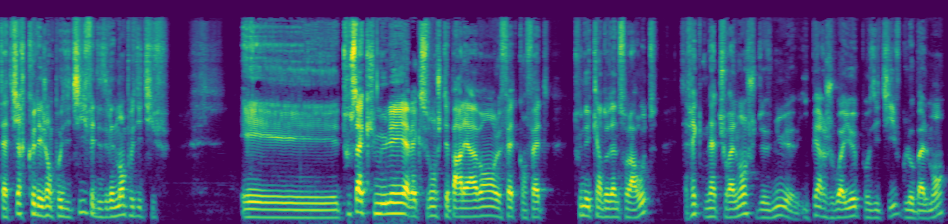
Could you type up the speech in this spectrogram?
tu attires que des gens positifs et des événements positifs. Et tout ça cumulé avec ce dont je t'ai parlé avant, le fait qu'en fait, tout n'est qu'un dodan sur la route, ça fait que naturellement, je suis devenu hyper joyeux, positif, globalement,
